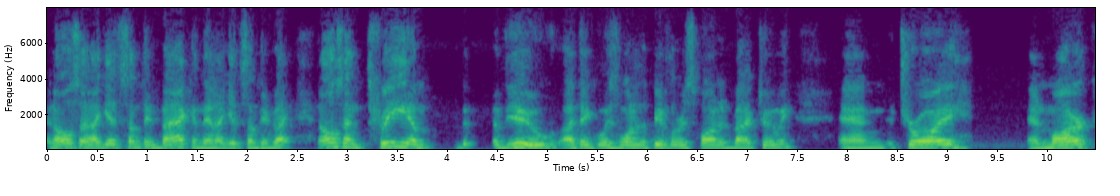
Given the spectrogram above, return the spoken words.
and all of a sudden I get something back, and then I get something back, and all of a sudden three of, of you, I think, was one of the people that responded back to me, and Troy, and Mark,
